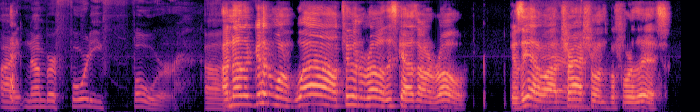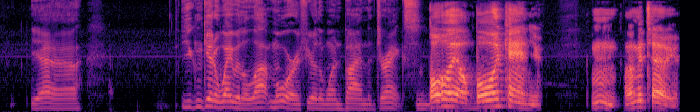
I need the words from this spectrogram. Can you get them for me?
All right, number 44. Um, another good one wow two in a row this guy's on a roll because he had a lot of trash ones before this Yeah. You can get away with a lot more if you're the one buying the drinks. boy oh boy can you mm, let me tell you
